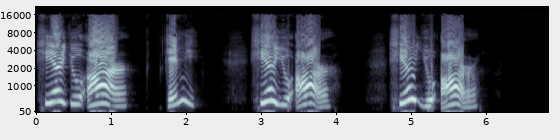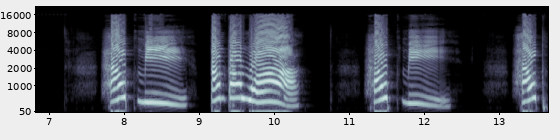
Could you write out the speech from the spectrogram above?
Here you are. 给你。Here you are. Here you are. Help me. 帮帮我。Help me. Help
